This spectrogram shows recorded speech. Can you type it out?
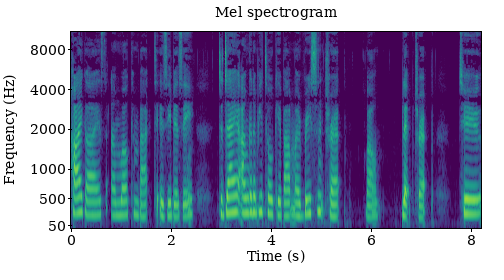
Hi, guys, and welcome back to Izzy Busy. Today I'm going to be talking about my recent trip, well, blip trip, to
